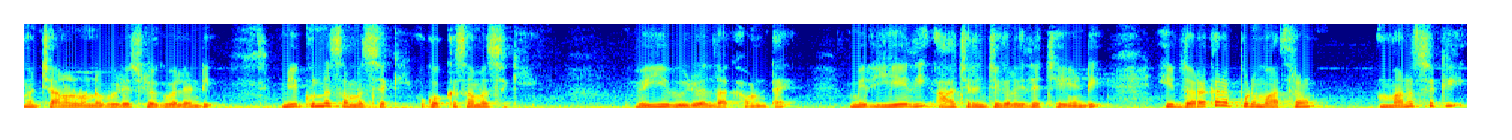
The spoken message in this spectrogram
మన ఛానల్లో ఉన్న వీడియోస్లోకి వెళ్ళండి. మీకున్న సమస్యకి ఒక్కొక్క సమస్యకి వెయ్యి వీడియోల దాకా ఉంటాయి. మీరు ఏది ఆచరించగలిగితే చేయండి. ఈ దొరకనప్పుడు మాత్రం మనసుకి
